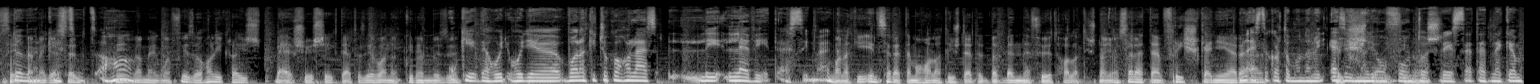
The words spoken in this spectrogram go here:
Szépen Tömör megeszed. aha. Így van, meg van főzve. A halikra is belsőség, tehát azért vannak különböző. Oké, okay, de hogy, hogy van, aki csak a halász levét eszi meg. Van, aki, én szeretem a halat is, tehát benne főtt halat is nagyon szeretem, friss kenyérrel. Na ezt akartam mondani, hogy ez egy nagyon finom. fontos része. Tehát nekem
